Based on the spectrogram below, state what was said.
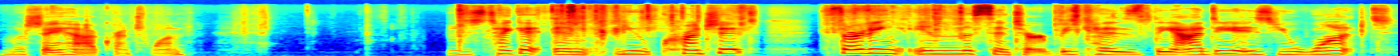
I'm going to show you how I crunch one. You just take it and you crunch it starting in the center because the idea is you want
